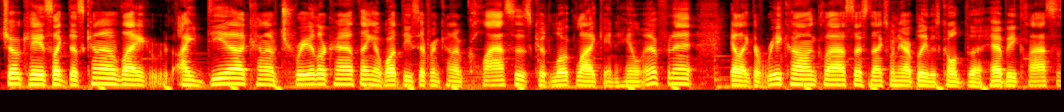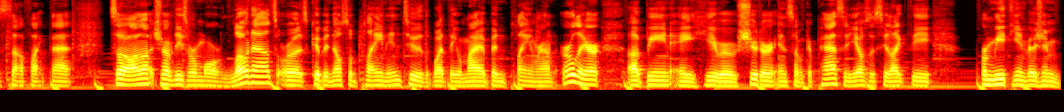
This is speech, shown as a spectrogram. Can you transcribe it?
showcased like this kind of like idea, kind of trailer kind of thing of what these different kind of classes could look like in Halo Infinite. You got like the Recon class, this next one here I believe is called the Heavy class and stuff like that. So I'm not sure if these were more loadouts or this could have been also playing into what they might have been playing around earlier of being a hero shooter in some capacity. You also see like the Promethean Vision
